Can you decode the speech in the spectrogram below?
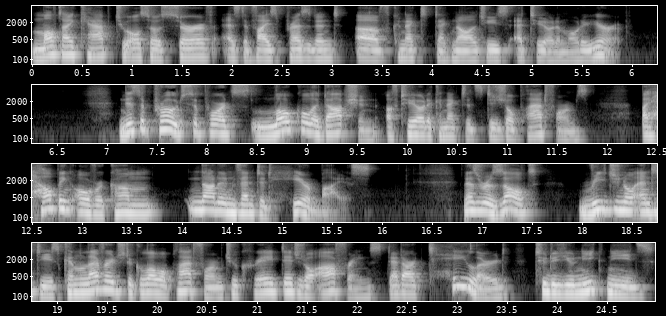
multi-cap to also serve as the vice president of connected technologies at Toyota Motor Europe. This approach supports local adoption of Toyota Connected's digital platforms by helping overcome not invented here bias. And as a result, regional entities can leverage the global platform to create digital offerings that are tailored to the unique needs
